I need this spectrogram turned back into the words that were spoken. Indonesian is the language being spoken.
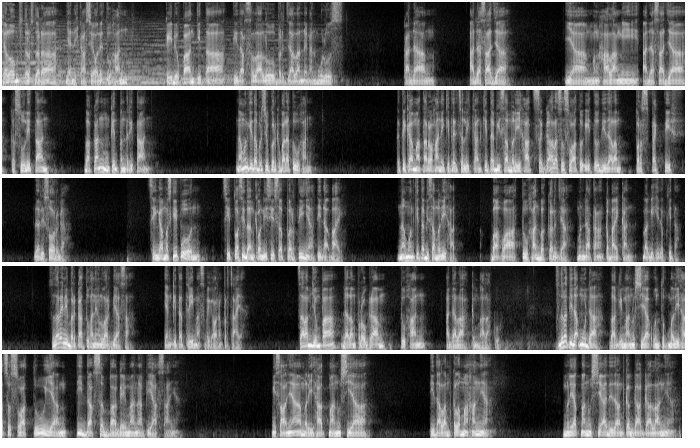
Shalom saudara-saudara yang dikasih oleh Tuhan. Kehidupan kita tidak selalu berjalan dengan mulus. Kadang ada saja yang menghalangi, ada saja kesulitan, bahkan mungkin penderitaan. Namun kita bersyukur kepada Tuhan. Ketika mata rohani kita dicelikan, kita bisa melihat segala sesuatu itu di dalam perspektif dari sorga sehingga meskipun situasi dan kondisi sepertinya tidak baik, namun kita bisa melihat bahwa Tuhan bekerja mendatangkan kebaikan bagi hidup kita. Saudara ini berkat Tuhan yang luar biasa yang kita terima sebagai orang percaya. Salam jumpa dalam program Tuhan adalah gembalaku. Saudara tidak mudah bagi manusia untuk melihat sesuatu yang tidak sebagaimana biasanya. Misalnya melihat manusia di dalam kelemahannya, melihat manusia di dalam kegagalannya,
